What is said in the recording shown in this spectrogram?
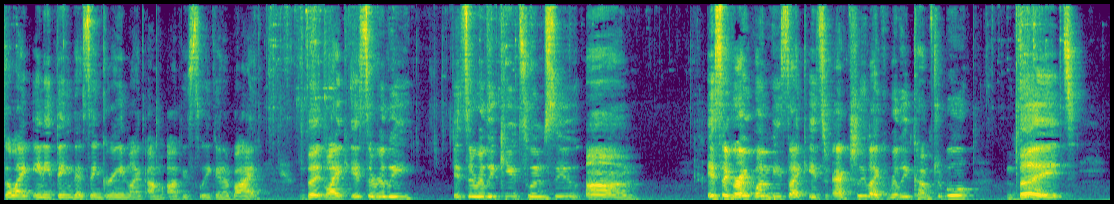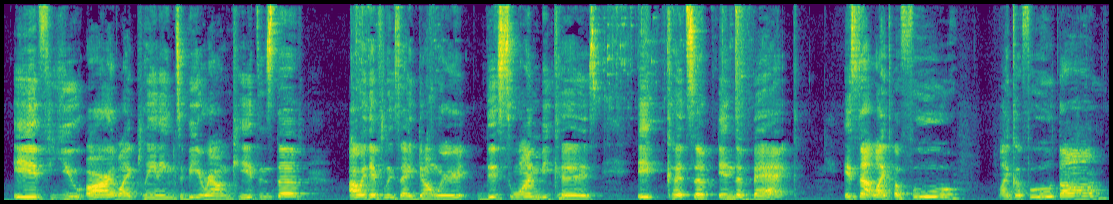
So, like, anything that's in green, like, I'm obviously gonna buy. But, like, it's a really, it's a really cute swimsuit. Um, it's a great one piece. Like, it's actually, like, really comfortable. But if you are, like, planning to be around kids and stuff, I would definitely say don't wear it. This one because it cuts up in the back it's not like a full like a full thong,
